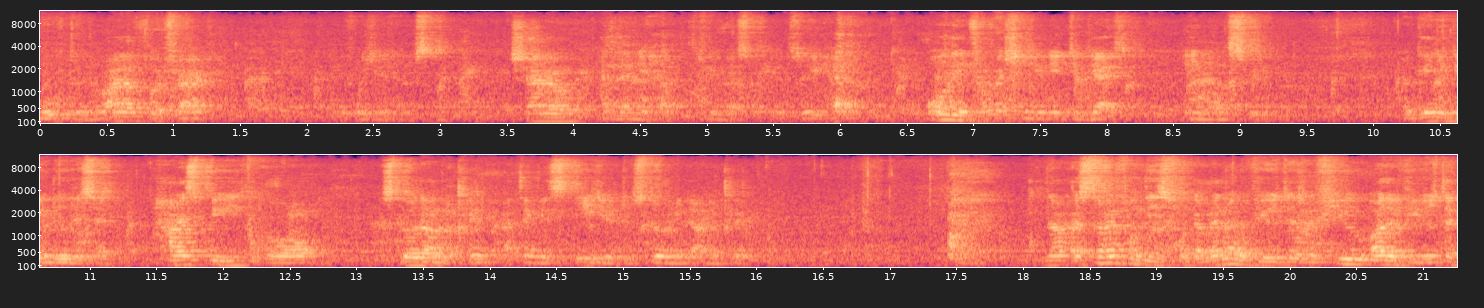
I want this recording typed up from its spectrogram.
move to the right outflow tract, have a shadow, and then you have the three view. So you have all the information you need to get in one sweep. Again, you can do this at high speed or slow down the clip. I think it's easier to slow down the clip. Now, aside from these fundamental views, there's a few other views that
